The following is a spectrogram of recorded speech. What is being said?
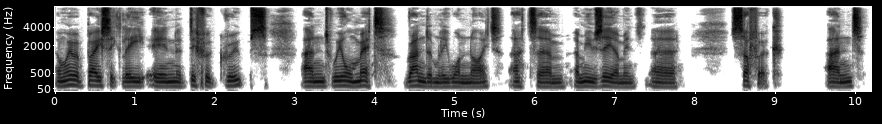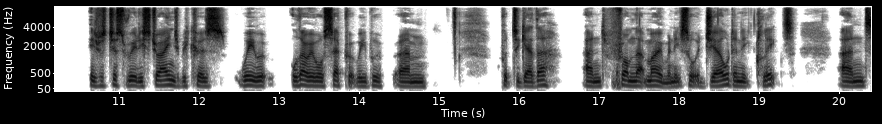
and we were basically in different groups and we all met randomly one night at um, a museum in uh, Suffolk, and it was just really strange because we were, although we were all separate, we were um, put together, and from that moment, it sort of gelled and it clicked, and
